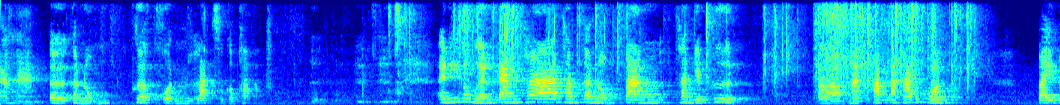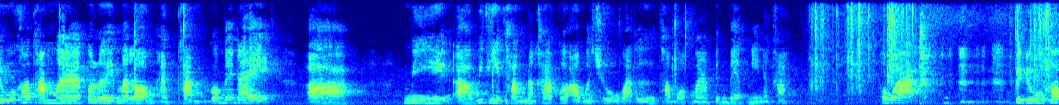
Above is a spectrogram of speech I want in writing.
อาหาร เออขนม เพื่อคนรักสุขภาพ อันนี้ก็เหมือนกันค่ะทำขนมปังธัญพืชหัดทำนะคะทุกคน ไปดูเขาทำมาก็เลยมาลองหัดทำก็ไม่ได้มีวิธีทำนะคะ ก็เอามาโชว์ว่าเออทำออกมาเป็นแบบนี้นะคะ เพราะว่าไปดูเขา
